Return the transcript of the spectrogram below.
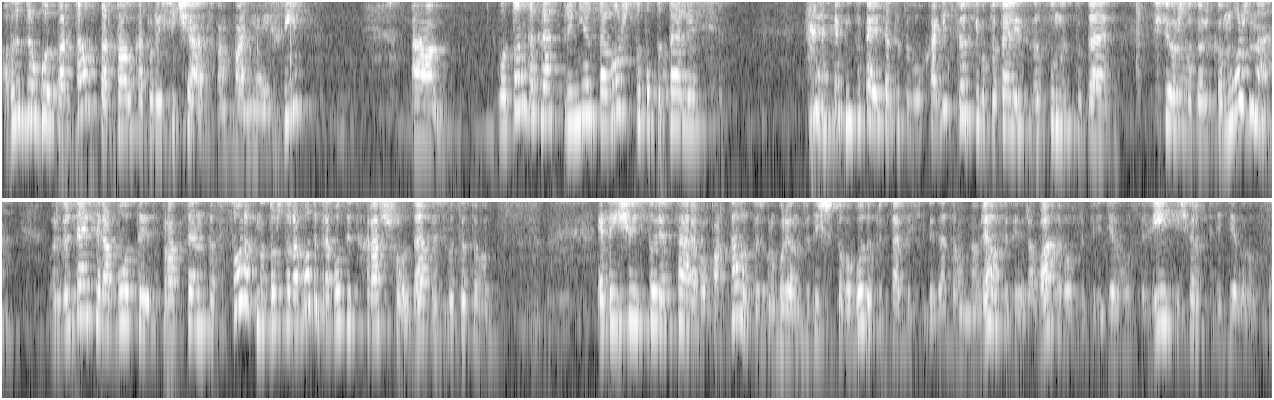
А вот это другой портал, портал, который сейчас в компании iFree. А, вот он как раз пример того, что попытались, как не пытались от этого уходить, все-таки попытались засунуть туда все, что только можно. В результате работает процентов 40, но то, что работает, работает хорошо. Да? То есть вот это вот это еще история старого портала, то есть, грубо говоря, он с 2006 года, представьте себе, да, там обновлялся, перерабатывался, переделывался весь, еще раз переделывался.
